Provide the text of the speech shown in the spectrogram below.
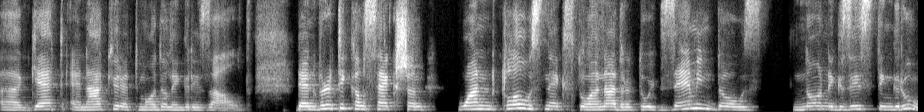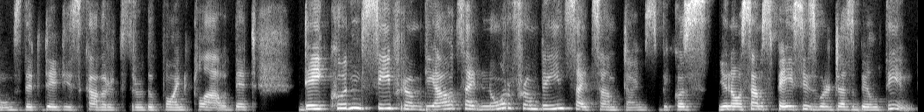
uh, get an accurate modeling result. Then vertical section one close next to another to examine those non-existing rooms that they discovered through the point cloud that they couldn't see from the outside nor from the inside sometimes because you know some spaces were just built in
